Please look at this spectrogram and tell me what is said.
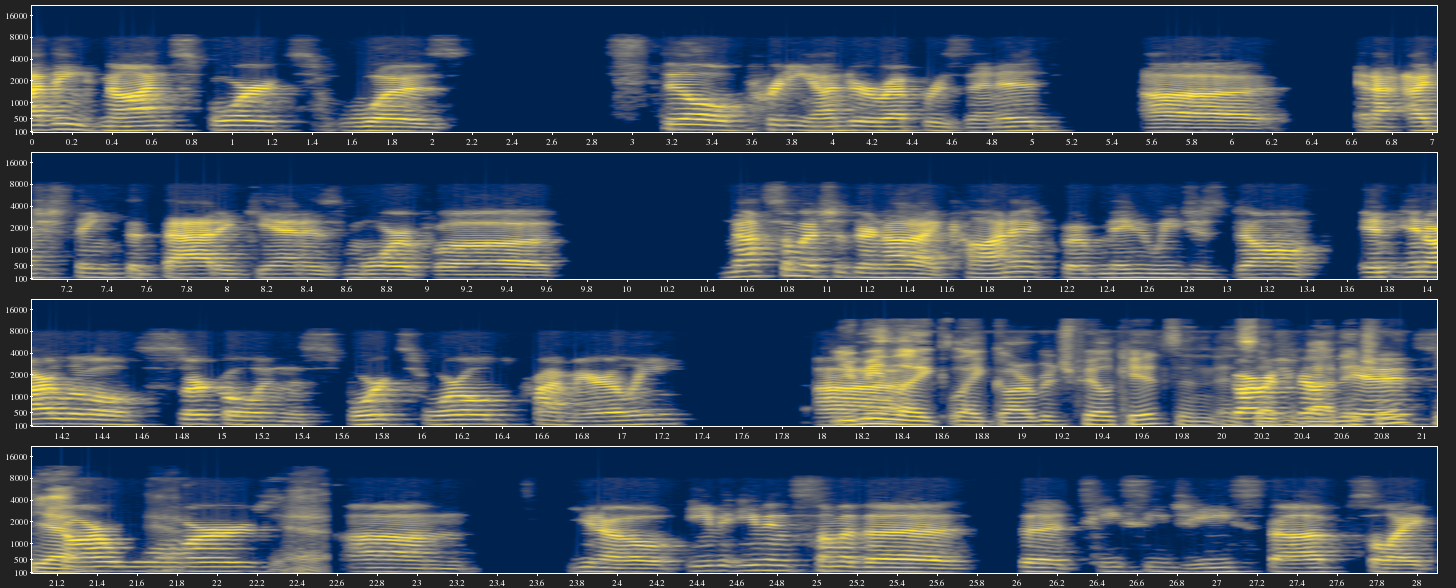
I think non-sports was still pretty underrepresented, uh, and I, I just think that that again is more of a not so much that they're not iconic, but maybe we just don't in in our little circle in the sports world primarily. You mean uh, like like garbage pail kids and, and stuff of that nature? Yeah. Star Yeah. Wars, Yeah. um, you know, even even some of the the TCG stuff. So like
